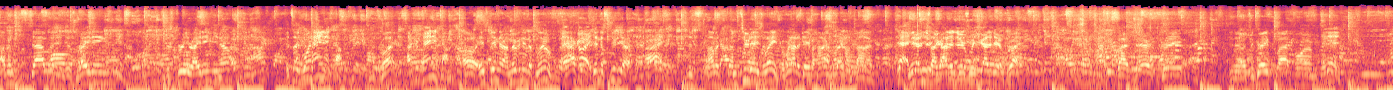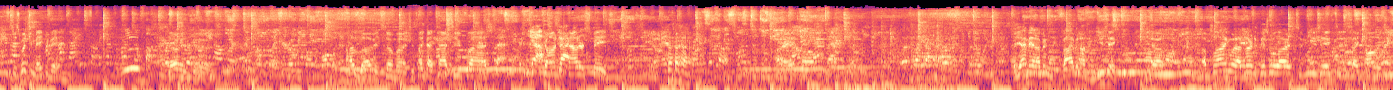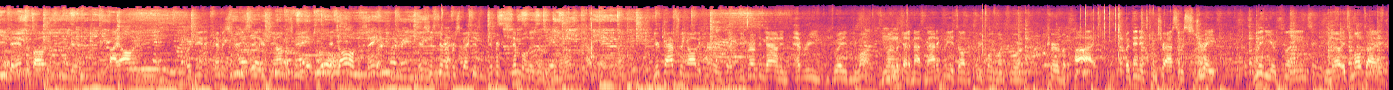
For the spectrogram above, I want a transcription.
I've been dabbling in just writing, just free writing, you know? It's like one Painting count. What? How's your painting count? Oh, it's getting there. I'm moving into bloom. Back good. in, a studio. All right. It's, I'm, a, I'm two days late, but we're not a day behind. We're right on time. Yeah, you gotta do, you like, I've gotta been do what you gotta do. Right. But they're great. You know, it's a great platform. It is. It's just what you make of it. So good. I love it so much. It's like that tattoo flash Yeah. gone to exactly. outer space. But yeah, man, I've been vibing on the music. You know, applying what I've learned to visual art to music, to psychology, to anthropology, to biology, organic chemistry, sacred geometry. It's all the same. It's just different perspectives and different symbolism, you know? You're capturing all the curves that can be broken down in every way you want. You want to mm-hmm. look at it mathematically, it's all the 3.14 curve of pi, but then it's contrasted with straight linear planes, you know, it's multi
